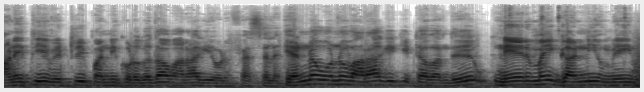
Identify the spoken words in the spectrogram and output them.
அனைத்தையும் வெற்றி பண்ணி கொடுக்கதா வராகியோட ஃபெசல் என்ன ஒன்று வராகி கிட்ட வந்து நேர்மை கண்ணியம் மெயின்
